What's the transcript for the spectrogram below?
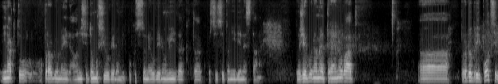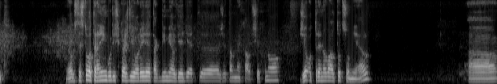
Jinak to opravdu nejde. Oni si to musí uvědomit. Pokud si to neuvědomí, tak, tak prostě se to nikdy nestane. Takže budeme trénovat uh, pro dobrý pocit. Jo, prostě z toho tréninku, když každý odejde, tak by měl vědět, e, že tam nechal všechno, že odtrénoval to, co měl. A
